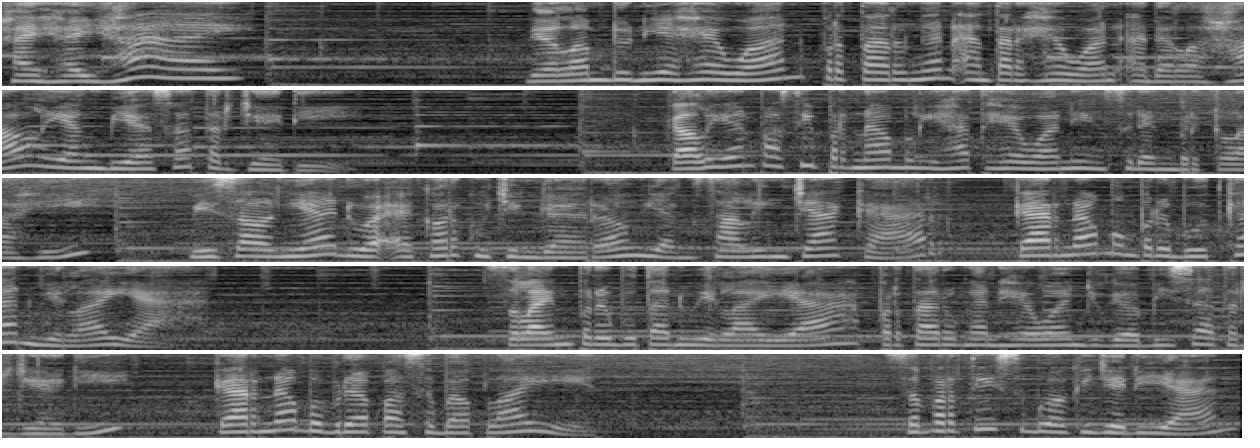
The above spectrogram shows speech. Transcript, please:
Hai hai hai. Dalam dunia hewan, pertarungan antar hewan adalah hal yang biasa terjadi. Kalian pasti pernah melihat hewan yang sedang berkelahi, misalnya dua ekor kucing garong yang saling cakar karena memperebutkan wilayah. Selain perebutan wilayah, pertarungan hewan juga bisa terjadi karena beberapa sebab lain. Seperti sebuah kejadian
